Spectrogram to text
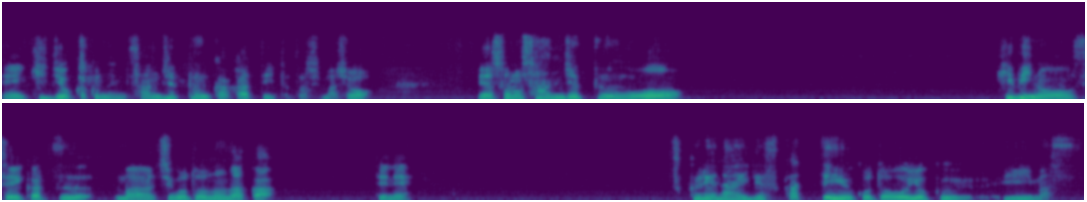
え、記事を書くのに30分かかっていたとしましょう。では、その30分を、日々の生活、まあ仕事の中でね、作れないですかっていうことをよく言います。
